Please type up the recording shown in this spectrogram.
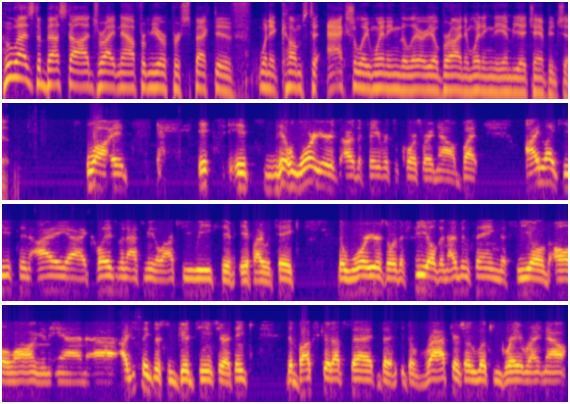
Who has the best odds right now from your perspective when it comes to actually winning the Larry O'Brien and winning the NBA championship? Well, it's it's it's the Warriors are the favorites, of course, right now. But I like Houston. I uh, Clay's been asking me the last few weeks if if I would take the Warriors or the field, and I've been saying the field all along. And and uh, I just think there's some good teams here. I think the Bucks could upset. The the Raptors are looking great right now.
